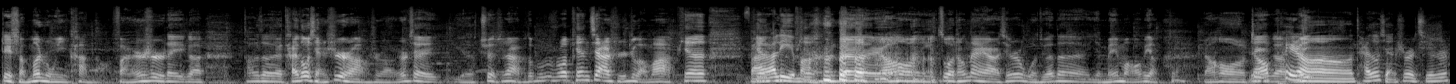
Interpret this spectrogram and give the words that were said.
这什么容易看到？反而是这个它的抬头显示上是吧？而且也确实啊，它不是说偏驾驶者嘛，偏法拉利嘛。对。然后你做成那样，其实我觉得也没毛病。然后这个配上抬头显示，其实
